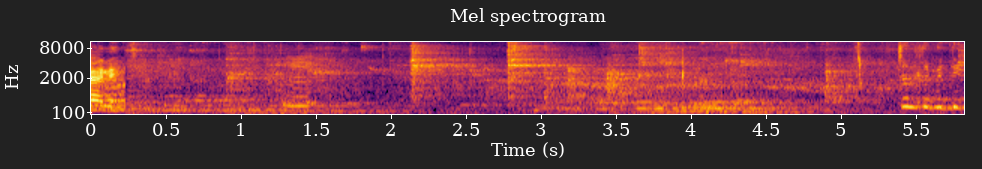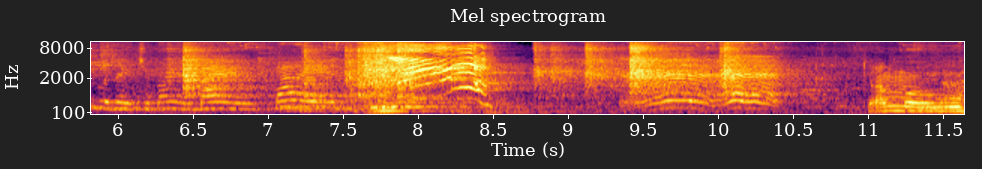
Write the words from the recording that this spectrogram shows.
आले. चल तर जायची. बाहेर बाहेर Ciao.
